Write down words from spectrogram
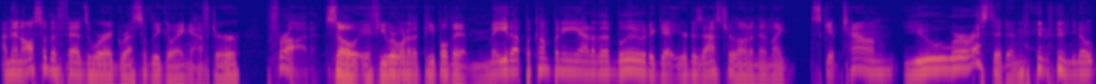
And then also the feds were aggressively going after fraud. So if you were one of the people that made up a company out of the blue to get your disaster loan and then like skip town, you were arrested and you know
